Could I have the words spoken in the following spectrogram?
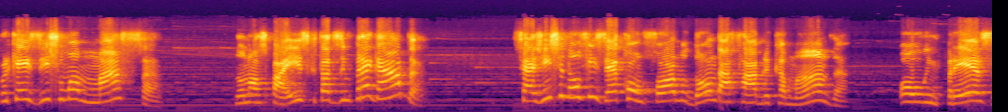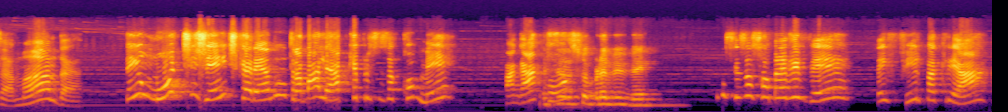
Porque existe uma massa no nosso país que está desempregada. Se a gente não fizer conforme o dono da fábrica manda, ou empresa manda, tem um monte de gente querendo trabalhar porque precisa comer pagar a Precisa conta. sobreviver. Precisa sobreviver. tem filho para criar,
